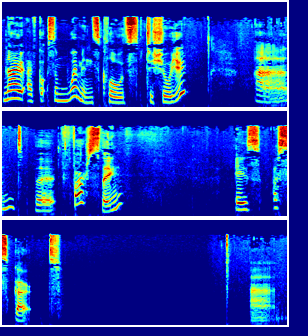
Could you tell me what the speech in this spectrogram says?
Now I've got some women's clothes to show you. And the first thing is a skirt. And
